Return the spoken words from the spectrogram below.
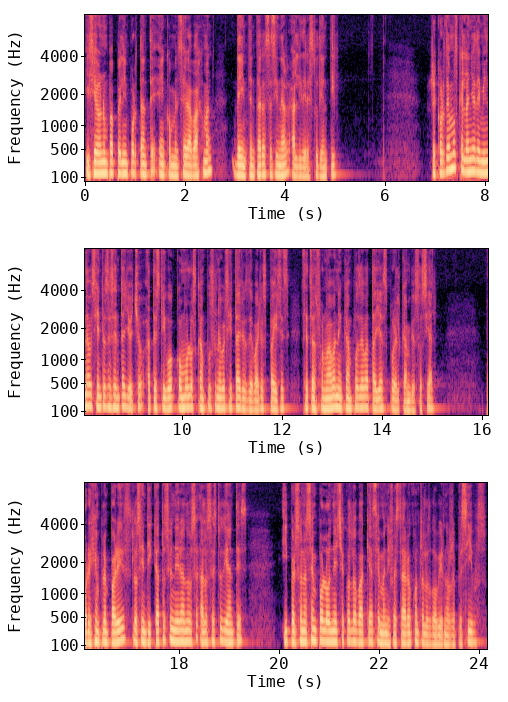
hicieron un papel importante en convencer a Bachmann de intentar asesinar al líder estudiantil. Recordemos que el año de 1968 atestiguó cómo los campus universitarios de varios países se transformaban en campos de batallas por el cambio social. Por ejemplo, en París, los sindicatos se unieron a los estudiantes y personas en Polonia y Checoslovaquia se manifestaron contra los gobiernos represivos.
